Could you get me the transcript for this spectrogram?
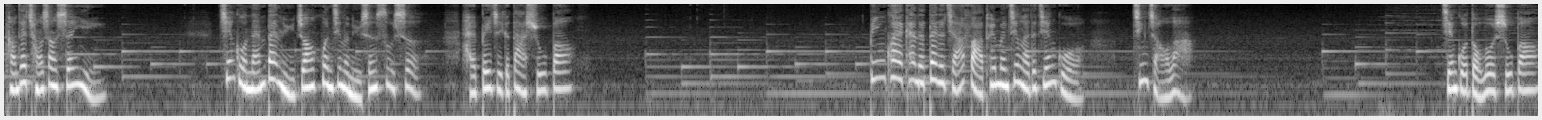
躺在床上呻吟。坚果男扮女装混进了女生宿舍。还背着一个大书包，冰块看着戴着假发推门进来的坚果，惊着了。坚果抖落书包，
